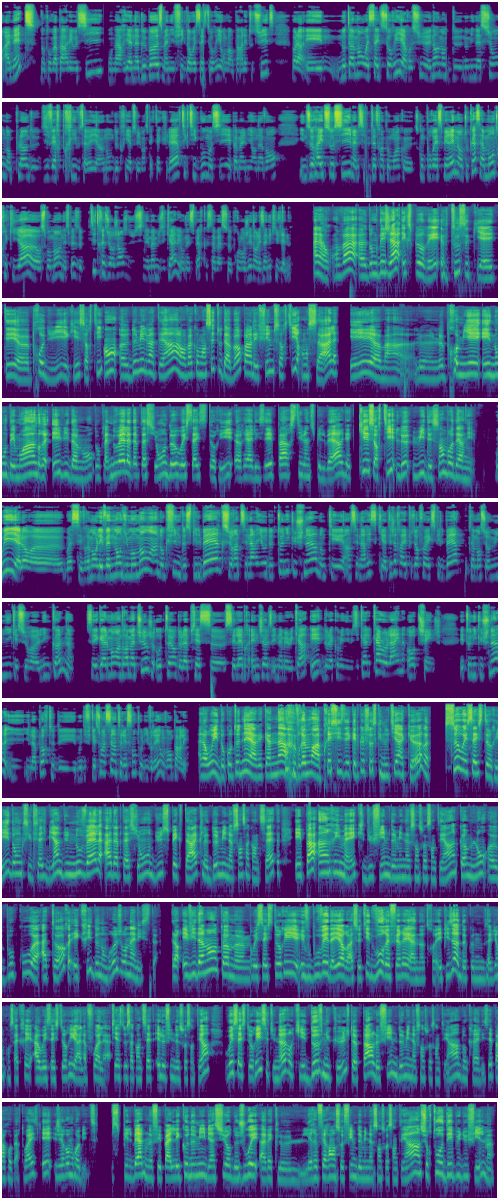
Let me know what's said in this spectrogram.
Annette, dont on va parler aussi. On a Ariana DeBose, magnifique dans West Side Story, on va en parler tout de suite. Voilà, et notamment West Side Story a reçu énormément de nominations dans plein de divers prix. Vous savez, il y a un nombre de prix absolument spectaculaire. Tic Tic Boom aussi est pas mal mis en avant. In the Heights aussi, même si peut-être un peu moins que ce qu'on pourrait espérer, mais en tout cas, ça montre qu'il y a euh, en ce moment une espèce de petite résurgence du cinéma musical et on espère que ça va se prolonger dans les années qui viennent. Alors, on va euh, donc déjà explorer euh, tout ce qui a été produit et qui est sorti en 2021. Alors, on va commencer tout d'abord par les films sortis en salle. Et euh, ben, le, premier et non des moindres, évidemment, donc la nouvelle adaptation de West Side Story euh, réalisée par Steven Spielberg, qui est sortie le 8 décembre dernier. Oui, alors euh, bah, c'est vraiment l'événement du moment, hein, donc film de Spielberg sur un scénario de Tony Kushner, donc qui est un scénariste qui a déjà travaillé plusieurs fois avec Spielberg, notamment sur Munich et sur Lincoln. C'est également un dramaturge, auteur de la pièce euh, célèbre Angels in America et de la comédie musicale Caroline or Change. Et Tony Kushner, il, apporte des modifications assez intéressantes au livret, on va en parler. Alors oui, donc on tenait avec Anna vraiment à préciser quelque chose qui nous tient à cœur, ce West Side Story, donc, il s'agit bien d'une nouvelle adaptation du spectacle de 1957 et pas un remake du film de 1961 comme l'ont euh, beaucoup euh, à tort écrit de nombreux journalistes. Alors évidemment, comme euh, West Side Story, et vous pouvez d'ailleurs à ce titre vous référer à notre épisode que nous avions consacré à West Side Story, à la fois la pièce de 57 et le film de 61, West Side Story, c'est une œuvre qui est devenue culte par le film de 1961, donc réalisé par Robert Wise et Jérôme Robbins. Spielberg ne fait pas l'économie, bien sûr, de jouer avec les références au film de 1961, surtout au début du film.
